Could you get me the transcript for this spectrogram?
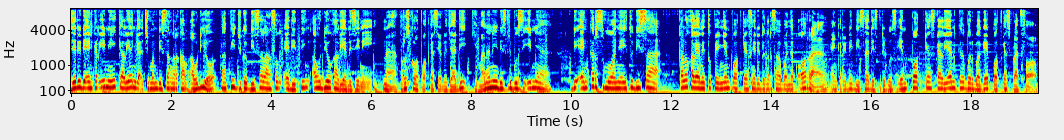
Jadi di Anchor ini kalian gak cuma bisa ngerekam audio, tapi juga bisa langsung editing audio kalian di sini. Nah, terus kalau podcastnya udah jadi, gimana nih distribusiinnya? Di Anchor semuanya itu bisa. Kalau kalian itu pengen podcastnya didengar sama banyak orang, Anchor ini bisa distribusiin podcast kalian ke berbagai podcast platform,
